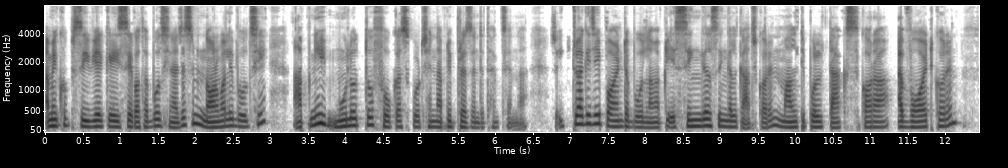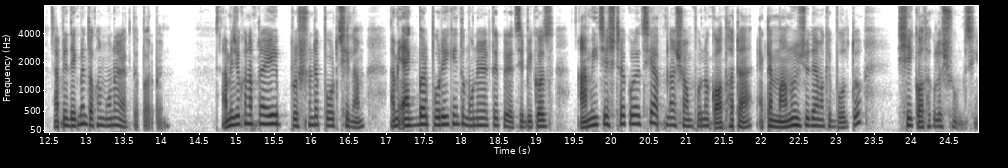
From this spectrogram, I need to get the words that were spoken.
আমি খুব সিভিয়ার কেসে কথা বলছি না জাস্ট আমি নর্মালি বলছি, আপনি মূলত ফোকাস করছেন না, আপনি প্রেজেন্টে থাকছেন না। সো একটু আগে যে পয়েন্টটা বললাম, আপনি সিঙ্গেল সিঙ্গেল কাজ করেন মাল্টিপল টাস্ক করা অ্যাভয়েড করেন, আপনি দেখবেন তখন মনে রাখতে পারবেন। আমি যখন আপনার এই প্রশ্নটা পড়ছিলাম, আমি একবার পড়েই কিন্তু মনে রাখতে পেরেছি বিকজ আমি চেষ্টা করেছি আপনার সম্পূর্ণ কথাটা একটা মানুষ যদি আমাকে বলতো, সেই কথাগুলো শুনছি।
